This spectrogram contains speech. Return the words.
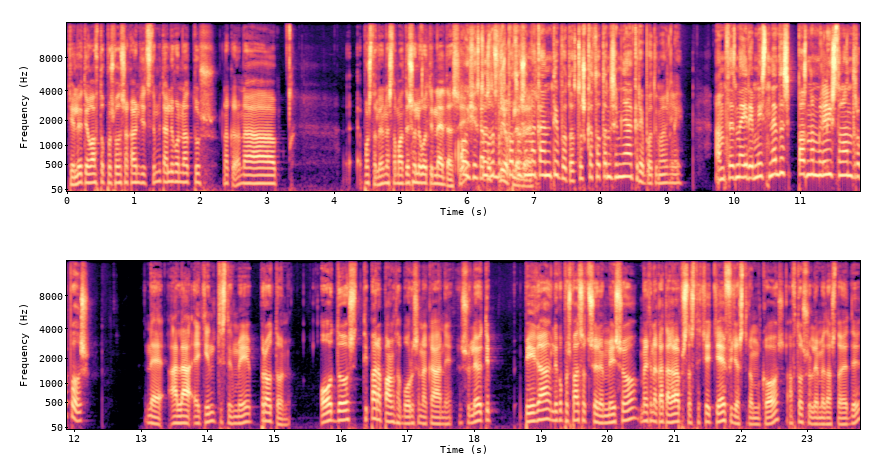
Και λέει ότι εγώ αυτό που προσπαθούσα να κάνω για τη στιγμή ήταν λίγο να τους. να, να Πώς το λένε, να σταματήσω λίγο την ένταση. Όχι, αυτός δεν προσπαθούσε να κάνει τίποτα. Αυτός καθόταν σε μια άκρη από ό,τι μας λέει. Αν θες να ηρεμήσει την ένταση, πας να μιλήσεις στον άνθρωπός σου. Ναι, αλλά εκείνη τη στιγμή, πρώτον, όντως τι παραπάνω θα μπορούσε να κάνει; Σου λέει ότι πήγα, λίγο προσπάθησα να τους ηρεμήσω μέχρι να καταγράψω τα στοιχεία και έφυγε αστυνομικός. Αυτό σου λέει μετά στο edit.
